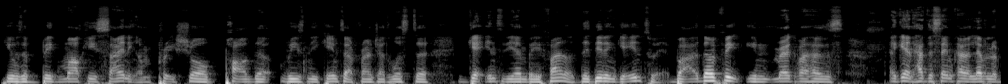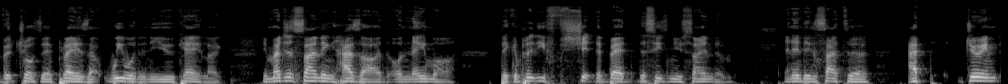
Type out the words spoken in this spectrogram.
He was a big marquee signing. I'm pretty sure part of the reason he came to that franchise was to get into the NBA Finals. They didn't get into it, but I don't think American fans has again have the same kind of level of vitriol to their players that we would in the UK. Like imagine signing Hazard or Neymar, they completely shit the bed the season you signed them, and then they decide to at during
